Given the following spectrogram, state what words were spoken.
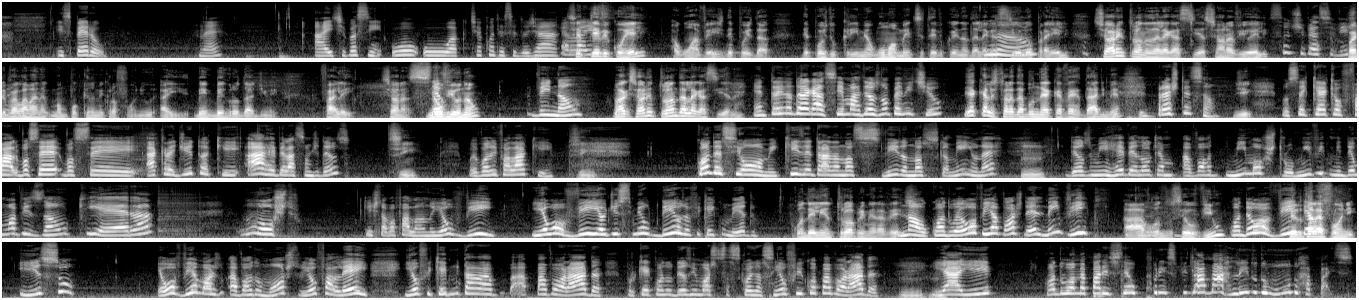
esperou, né? Aí, tipo assim, o, o, a- tinha acontecido já? Ela Você is- teve com ele alguma vez, depois, da, depois do crime, em algum momento você teve com ele na delegacia, Não. olhou pra ele? A senhora entrou na delegacia, a senhora viu ele? Se eu tivesse visto. Pode falar mais um pouquinho no microfone, aí, bem, bem grudadinho aí. Fala aí. A senhora Se não eu- viu, não? Vi não. Mas a senhora entrou na delegacia, né? Entrei na delegacia, mas Deus não permitiu. E aquela história da boneca é verdade mesmo? Presta atenção. Diga. Você quer que eu fale? Você, você acredita que há revelação de Deus? Sim, Eu vou lhe falar aqui. sim. Quando esse homem quis entrar na nossa vida, no nosso caminho, né? Hum. Deus me revelou que a, a avó me mostrou, me, me deu uma visão que era um monstro que estava falando. E eu vi, e eu ouvi, e eu disse, meu Deus, eu fiquei com medo. Quando ele entrou a primeira vez? Não, quando eu ouvi a voz dele, nem vi. Ah, quando você ouviu? Quando eu ouvi, Pelo Deus, telefone. Isso. Eu ouvi a voz, a voz do monstro e eu falei, e eu fiquei muito apavorada, porque quando Deus me mostra essas coisas assim, eu fico apavorada. Uhum. E aí, quando o homem apareceu, o príncipe lá mais lindo do mundo, rapaz.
